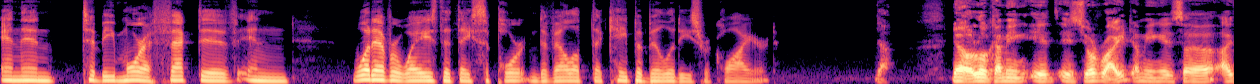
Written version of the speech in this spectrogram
and then to be more effective in whatever ways that they support and develop the capabilities required. Yeah. No look i mean it is you're right. I mean it's uh, I,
